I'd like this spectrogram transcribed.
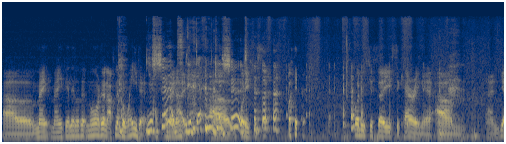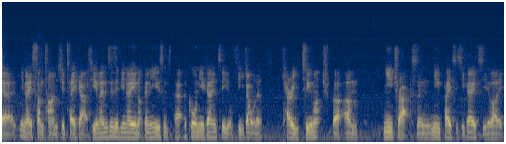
Uh, may, maybe a little bit more. I don't know. I've never weighed it. You I, should. I you definitely um, should. Just, body's just so used to carrying it. Um, and yeah, you know, sometimes you take out a few lenses if you know you're not going to use them at the corner you're going to. Obviously, you don't want to carry too much, but um, new tracks and new places you go to, you're like,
